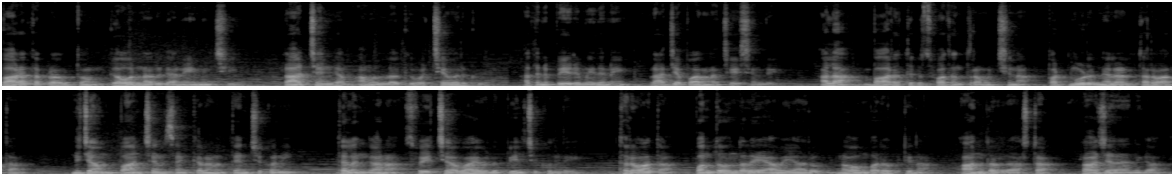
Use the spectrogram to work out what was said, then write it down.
భారత ప్రభుత్వం గవర్నర్గా నియమించి రాజ్యాంగం అమల్లోకి వచ్చే వరకు అతని పేరు మీదనే రాజ్యపాలన చేసింది. అలా భారత్కు స్వాతంత్రం వచ్చిన పదమూడు నెలల తర్వాత నిజాం బాంఛన్ సంఖ్యలను తెంచుకొని తెలంగాణ స్వేచ్ఛా వాయువులు పీల్చుకుంది. తరువాత పంతొమ్మిది వందల యాభై ఆరు నవంబర్ ఒకటిన ఆంధ్ర రాష్ట్ర రాజధానిగా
